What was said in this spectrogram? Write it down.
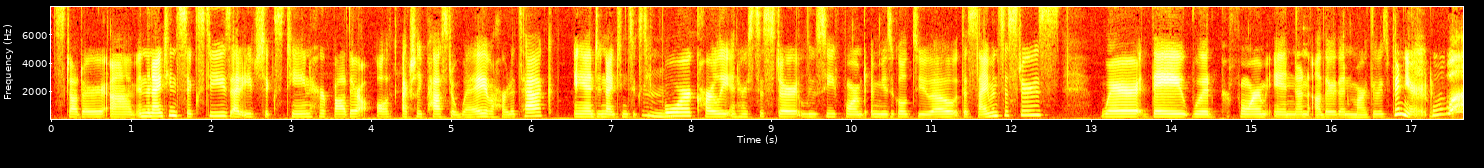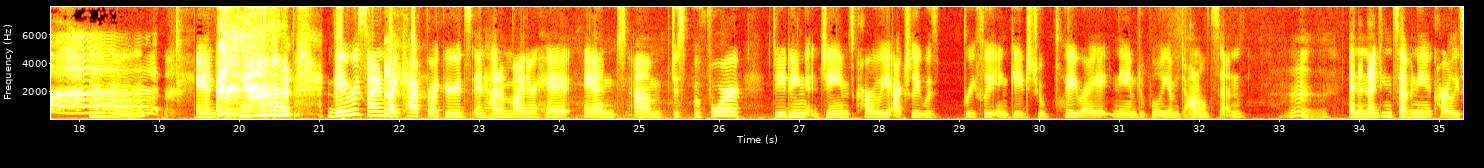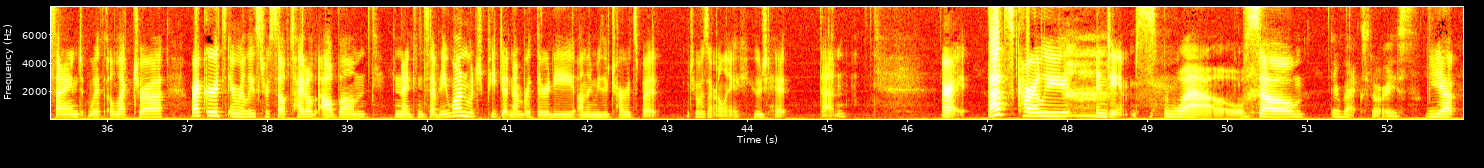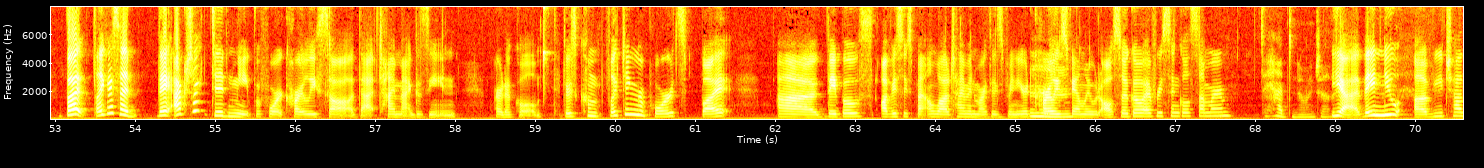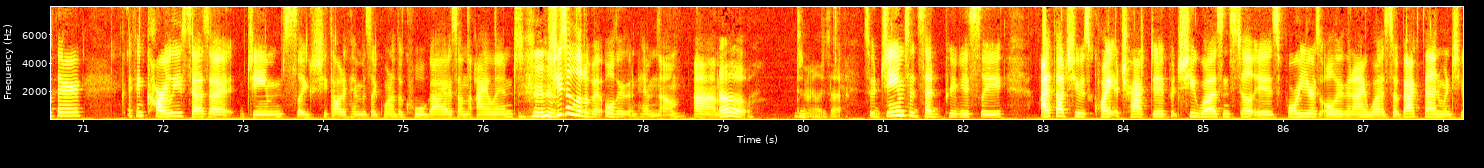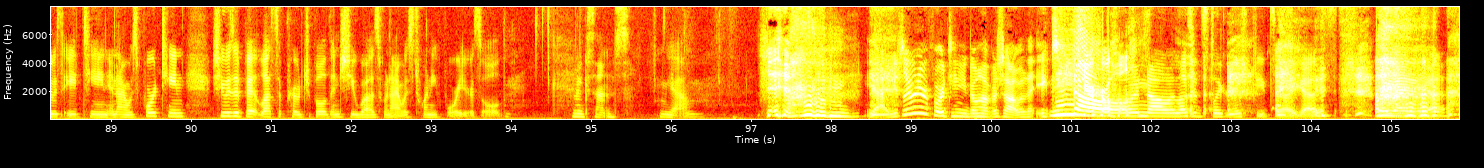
stutter. Um, in the 1960s, at age 16, her father al- actually passed away of a heart attack. And in 1964, Carly and her sister Lucy formed a musical duo, the Simon Sisters, where they would perform in none other than Martha's Vineyard. What? Mm-hmm. And they were signed by Kapp Records and had a minor hit. And um, just before dating James, Carly actually was briefly engaged to a playwright named William Donaldson. Mm. And in 1970, Carly signed with Elektra Records and released her self titled album in 1971, which peaked at number 30 on the music charts, but she wasn't really a huge hit then. All right, that's Carly and James. Wow. So, Their backstories. yep. But like I said, they actually did meet before Carly saw that Time magazine article. There's conflicting reports, but uh, they both obviously spent a lot of time in Martha's Vineyard. Carly's family would also go every single summer. They had to know each other. Yeah, they knew of each other. I think Carly says that James, like, she thought of him as like one of the cool guys on the island. She's a little bit older than him, though. Um, Oh. Didn't realize that. so James had said previously, I thought she was quite attractive, but she was and still is four years older than I was. So back then, when she was 18 and I was 14, she was a bit less approachable than she was when I was 24 years old. Makes sense. Yeah. Yeah, usually when you're 14, you don't have a shot with an eighteen-year-old. no, no, unless it's licorice pizza, I guess. Oh, yeah, yeah.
